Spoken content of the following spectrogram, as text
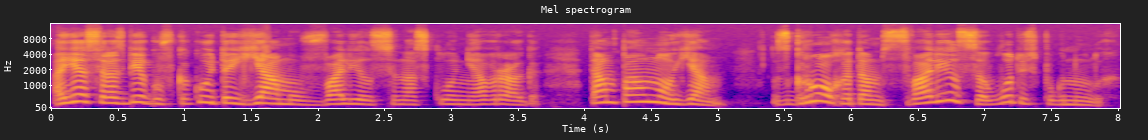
А я с разбегу в какую-то яму ввалился на склоне оврага. Там полно ям. С грохотом свалился, вот и спугнул их.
